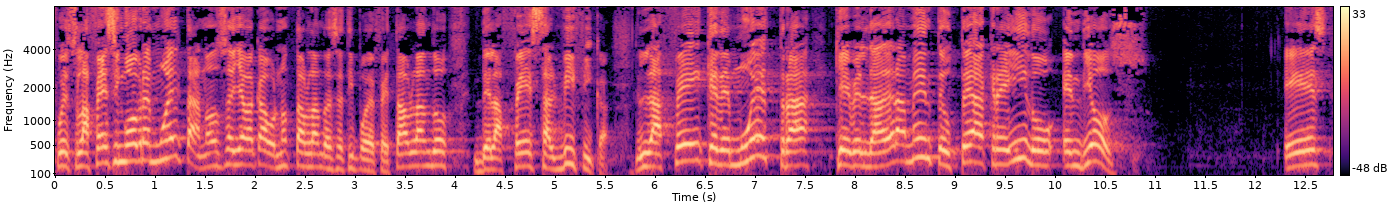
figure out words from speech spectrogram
pues la fe sin obra es muerta, no se lleva a cabo. No está hablando de ese tipo de fe, está hablando de la fe salvífica. La fe que demuestra que verdaderamente usted ha creído en Dios. Es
